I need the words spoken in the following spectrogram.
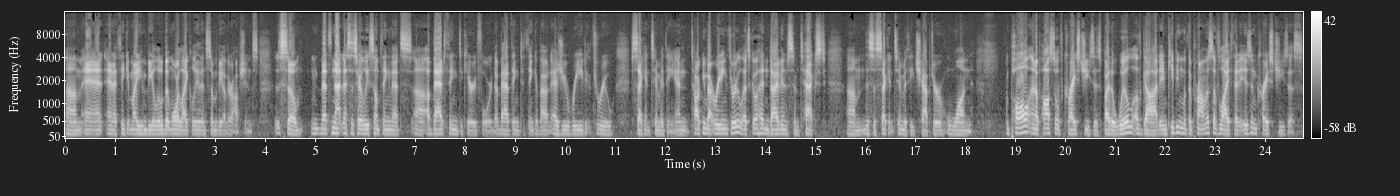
Um, and, and I think it might even be a little bit more likely than some of the other options. So that's not necessarily something that's uh, a bad thing to carry forward, a bad thing to think about as you read through Second Timothy. And talking about reading through, let's go ahead and dive into some text. Um, this is Second Timothy chapter 1. Paul, an apostle of Christ Jesus, by the will of God, in keeping with the promise of life that is in Christ Jesus,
